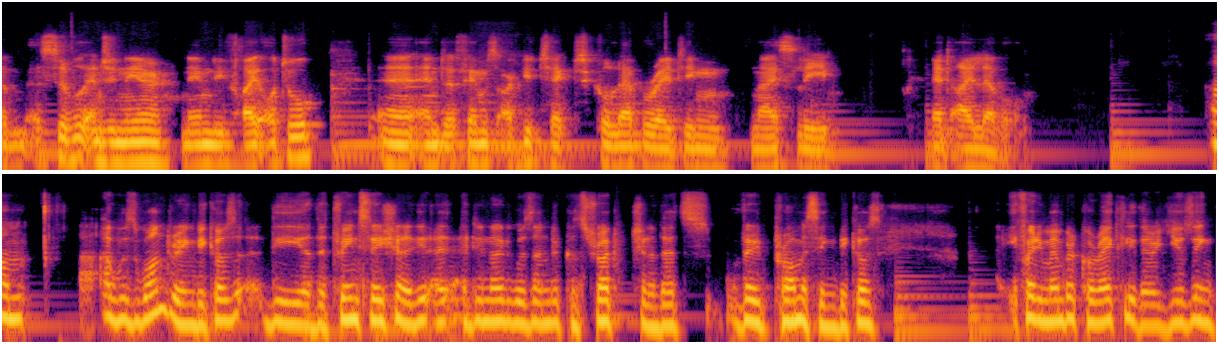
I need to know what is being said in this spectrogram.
um, a civil engineer, namely Frei Otto, uh, and a famous architect collaborating nicely at eye level. Um, I was wondering because the uh, the train station I did I, I didn't know it was under construction, and that's very promising because if I remember correctly, they're using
